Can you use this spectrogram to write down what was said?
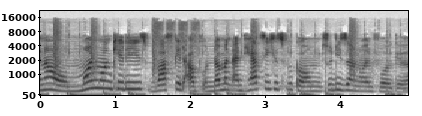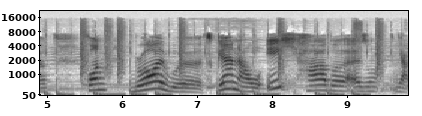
Moin Moin Kiddies, was geht ab? Und damit ein herzliches Willkommen zu dieser neuen Folge von Brawl World. Genau, ich habe, also, ja,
